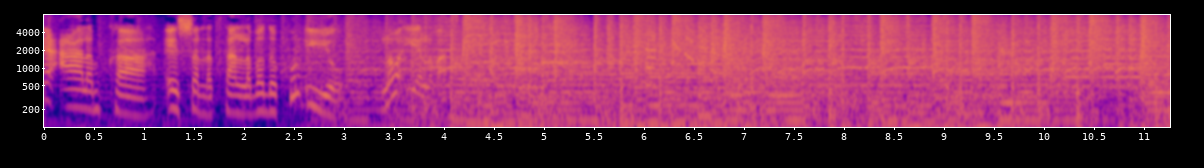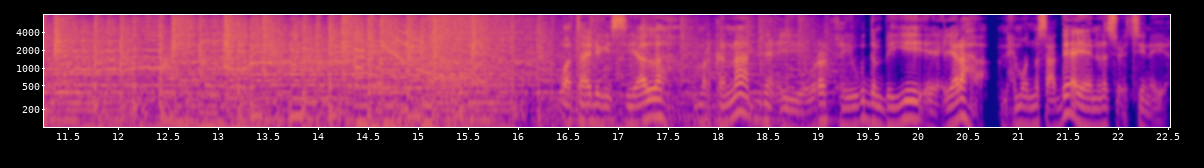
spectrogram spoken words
ee caalamka ee sannadkan labada kun iyo laba iyo labaatan waa tahay dhegaystayaal markana dhinacii wararkii ugu dambeeyey ee ciyaaraha maxamuud mascade ayaa inala socodsiinaya.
